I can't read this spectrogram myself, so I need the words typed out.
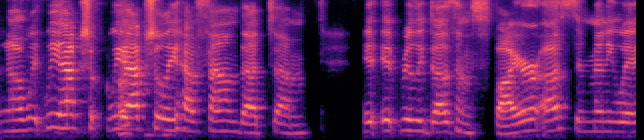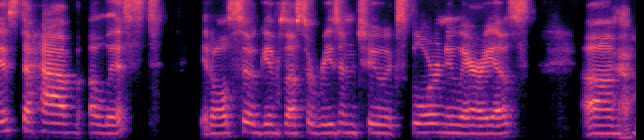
No, we, we actually we I- actually have found that um, it, it really does inspire us in many ways to have a list. It also gives us a reason to explore new areas. Um, Yeah.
